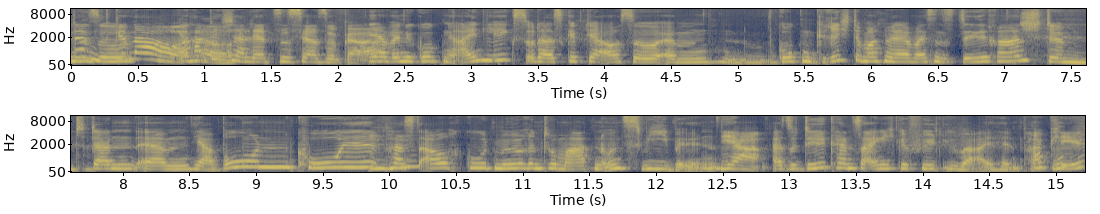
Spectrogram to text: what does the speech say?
du, stimmt, so- genau. Hatte ich ja letztes Jahr sogar. Ja, wenn du Gurken einlegst oder es gibt ja auch so ähm, Gurkengerichte, macht man ja meistens Dill ran. Stimmt. Mhm. Dann ähm, ja, Bohnen, Kohl passt auch gut, Möhren, Tomaten und Zwiebeln. Ja. Also Dill kannst du eigentlich gefühlt überall hinpacken. Okay.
